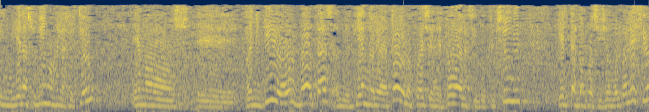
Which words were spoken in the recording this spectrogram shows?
y bien asumimos en la gestión, hemos eh, remitido notas advirtiéndole a todos los jueces de todas las circunscripciones que esta es la posición del colegio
